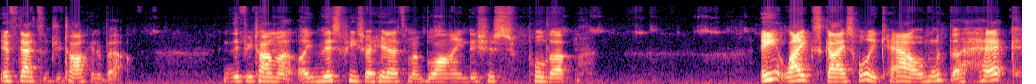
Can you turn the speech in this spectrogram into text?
If that's what you're talking about. If you're talking about like this piece right here, that's my blind. It's just pulled up. Eight likes, guys. Holy cow. What the heck?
